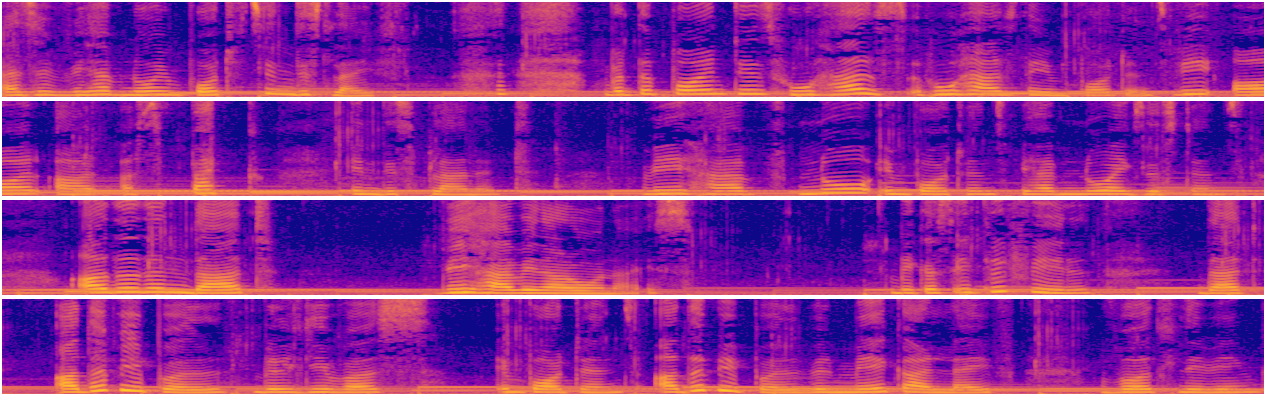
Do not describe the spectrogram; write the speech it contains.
as if we have no importance in this life. but the point is who has who has the importance? We all are a speck in this planet. We have no importance. We have no existence. Other than that we have in our own eyes. Because if we feel that other people will give us importance. Other people will make our life worth living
